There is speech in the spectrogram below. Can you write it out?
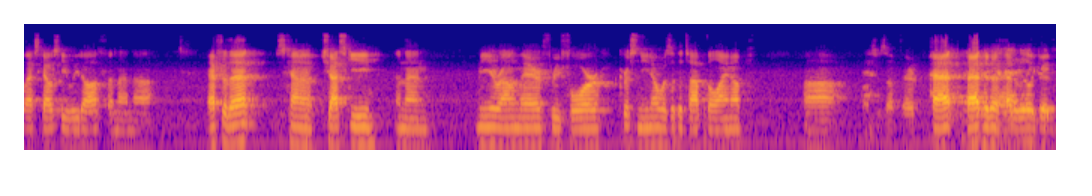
Laskowski lead off, and then uh, after that, it's kind of Chesky, and then me around there, three, four. Chris Nino was at the top of the lineup. Uh, was up there? Pat. Pat had a, had a really good,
